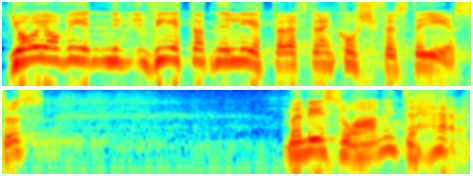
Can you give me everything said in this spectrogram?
Ja, jag vet, ni vet att ni letar efter en korsfäste Jesus. Men det är så, han är inte här.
